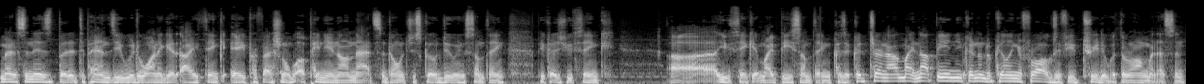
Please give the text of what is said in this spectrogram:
medicine is, but it depends. You would want to get, I think, a professional opinion on that. So don't just go doing something because you think uh, you think it might be something because it could turn out it might not be, and you can end up killing your frogs if you treat it with the wrong medicine.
